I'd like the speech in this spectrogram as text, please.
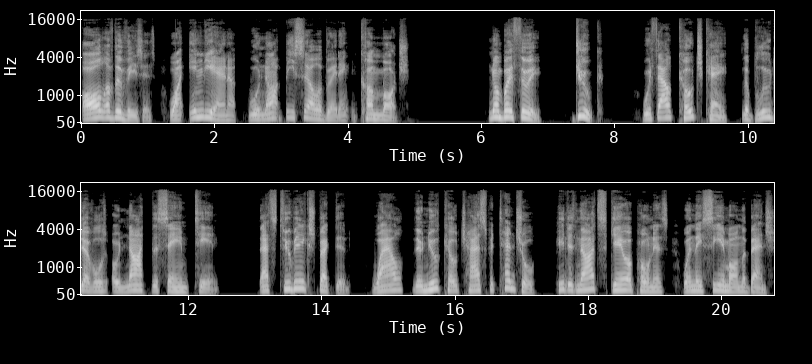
all of the reasons why Indiana will not be celebrating come March. Number 3, Duke. Without Coach K, the Blue Devils are not the same team. That's to be expected. While their new coach has potential, he does not scare opponents when they see him on the bench.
